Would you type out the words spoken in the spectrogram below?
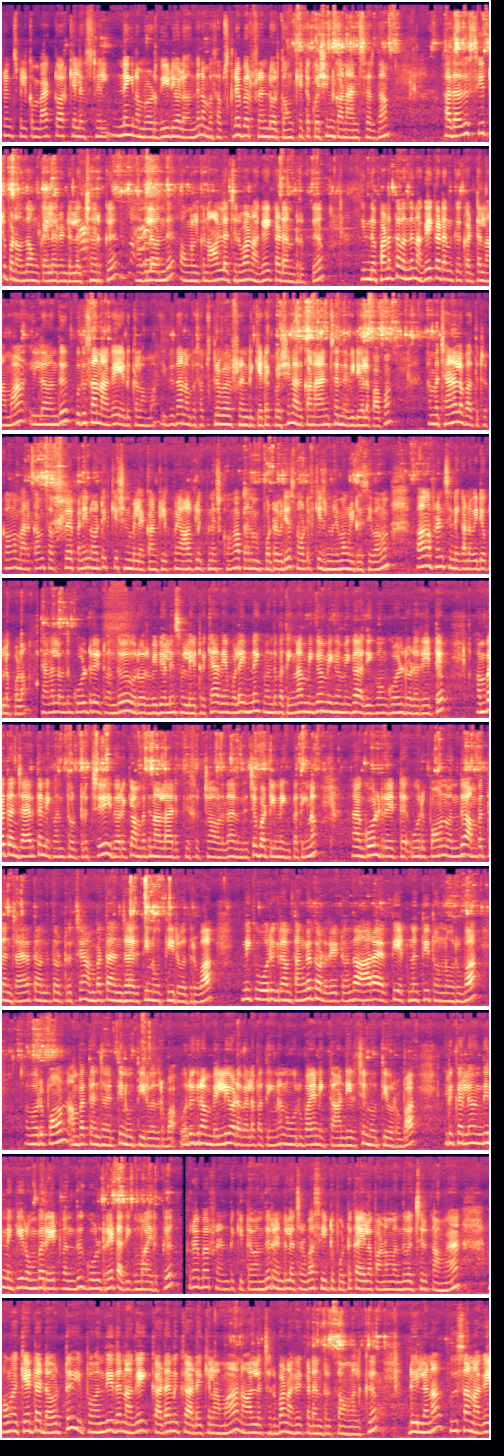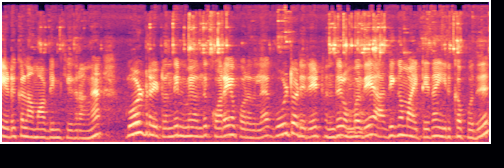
Friends welcome back to RK lifestyle இன்றைக்கி நம்மளோட வீடியோவில் வந்து நம்ம சப்ஸ்கிரைபர் ஃப்ரெண்ட் ஒருத்தவங்க கேட்ட கொஷினுக்கான ஆன்சர் தான். அதாவது சீட்டு பணம் வந்து அவங்க கையில் ரெண்டு லட்சம் இருக்குது அதில் வந்து அவங்களுக்கு நாலு லட்ச ரூபா நகை கடன் இருக்குது இந்த பணத்தை வந்து நகை கடனுக்கு கட்டலாமா? இல்லை வந்து புதுசாக நகை எடுக்கலாமா? இதுதான் நம்ம சப்ஸ்கிரைபர் ஃப்ரெண்டு கேட்ட கொஷின் அதுக்கான ஆன்சர் இந்த வீடியோவில் பார்ப்போம். நம்ம சேனலை பார்த்துட்டு இருக்கவங்க மறக்காமல் சப்ஸ்கிரைப் பண்ணி நோட்டிஃபிகேஷன் பில் அக்கான் கிளிக் பண்ணி ஆல் கிளிக் பண்ணி வச்சுக்கோங்க அப்போ நம்ம போடுற வீடியோஸ் நோட்டிஃபிகேஷன் மூலியமாக உங்களுக்கு ரிசீவ் ஆகும். வாங்க ஃப்ரெண்ட்ஸ் இன்றைக்கான வீடியோக்குள்ளே போகலாம் சேனலில் வந்து கோல்டு ரேட் வந்து ஒரு ஒரு வீடியோலையும் சொல்லிட்டு இருக்கேன். அதே போல் இன்றைக்கி வந்து பார்த்திங்கன்னா மிக மிக மிக அதிகம் கோல்டோட ரேட்டு ஐம்பத்தஞ்சாயிரத்தை இன்றைக்கி வந்து தொட்டுருச்சு. இது வரைக்கும் ஐம்பத்தி நாலாயிரத்தி சுற்றம் அவ்வளோதான் இருந்துச்சு. பட் இன்றைக்கி பார்த்திங்கன்னா கோல்டு ரேட்டு ஒரு பவுன் வந்து ஐம்பத்தஞ்சாயிரத்தை வந்து தொட்டுருச்சு. ஐம்பத்தஞ்சாயிரத்தி நூற்றி இருபது ரூபா. இன்றைக்கி ஒரு கிராம் தங்கத்தோட ரேட் வந்து ஆறாயிரத்தி எட்நூற்றி தொண்ணூறுரூபா ஒரு பவுன் ஐம்பத்தஞ்சாயிரத்தி நூற்றி இருபது ரூபா. ஒரு கிராம் வெள்ளியோட விலை பார்த்திங்கன்னா நூறுரூபாய் இன்றைக்கி தாண்டிருச்சு நூற்றி ஒரு ரூபா. இருக்கிறதுல வந்து இன்றைக்கி ரொம்ப ரேட் வந்து கோல்டு ரேட் அதிகமாக இருக்குது சப்ஸ்கிரைபர் ஃப்ரெண்டு கிட்ட வந்து ரெண்டு லட்ச ரூபா சீட்டு போட்டு கையில் பணம் வந்து வச்சுருக்காங்க. அவங்க கேட்ட டவுட்டு இப்போ வந்து இதை நகை கடனுக்கு அடைக்கலாமா? நாலு லட்ச ரூபா நகை கடன் இருக்குது அவங்களுக்கு. அப்படி இல்லைனா புதுசாக நகை எடுக்கலாமா அப்படின்னு கேட்குறாங்க கோல்டு ரேட் வந்து இனிமேல் வந்து குறைய போகிறதில்ல கோல்டோட ரேட் வந்து ரொம்பவே அதிகமாகிட்டே தான் இருக்க போகுது.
